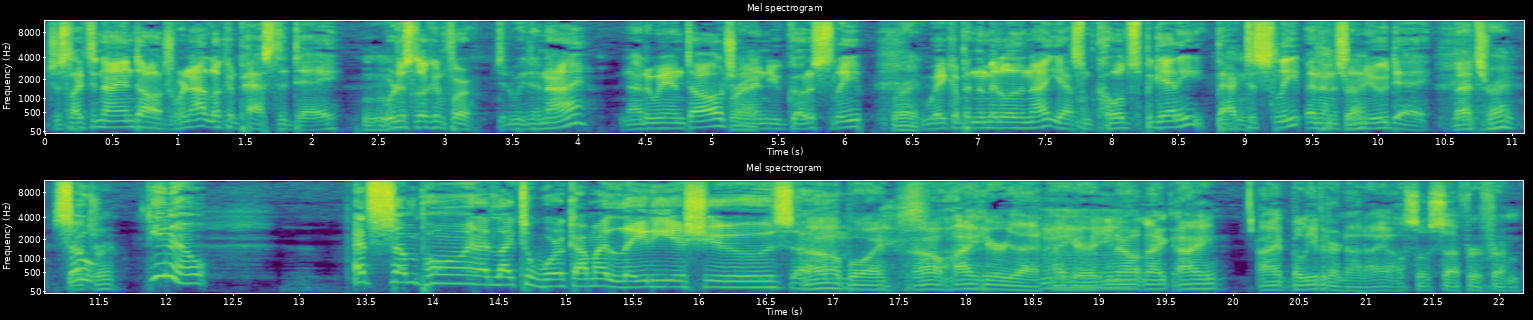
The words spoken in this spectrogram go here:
just like deny indulge, we're not looking past the day. We're just looking for, did we deny? Now do we indulge? Mm-hmm. Right. And then you go to sleep. Right. You wake up in the middle of the night, you have some cold spaghetti, back to sleep, and then it's right. a new day. That's right. So, That's right. you know, at some point, I'd like to work out my lady issues. Um, Oh boy. Oh, I hear that. I hear it. You know, like I, I believe it or not, I also suffer from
